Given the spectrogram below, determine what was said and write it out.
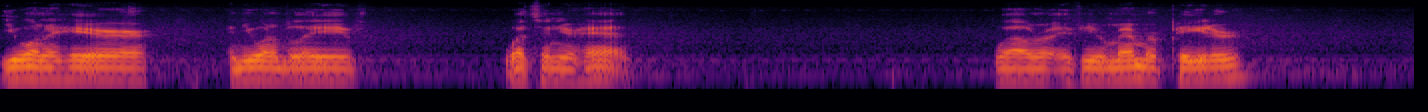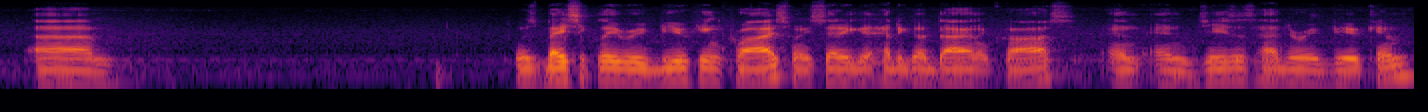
You want to hear and you want to believe what's in your head. Well, if you remember Peter, um, was basically rebuking Christ when he said he had to go die on a cross, and, and Jesus had to rebuke him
